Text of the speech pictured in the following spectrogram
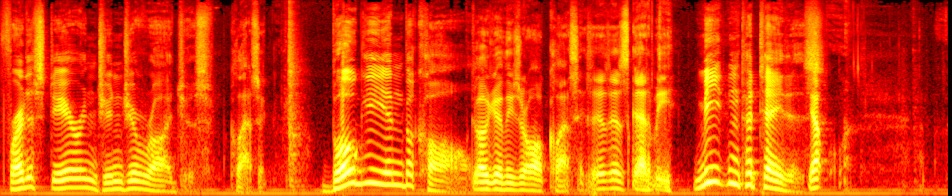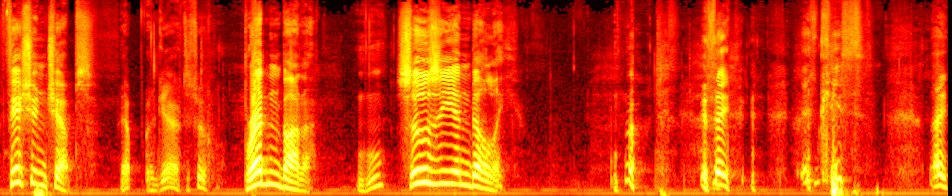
Fred Astaire and Ginger Rogers. Classic. Bogey and Bacall. Again. These are all classics. There's, there's got to be. Meat and potatoes. Yep. Fish and chips. Yep. Yeah, it's true. Bread and butter. Mm -hmm. Susie and Billy. If they, in case, I,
